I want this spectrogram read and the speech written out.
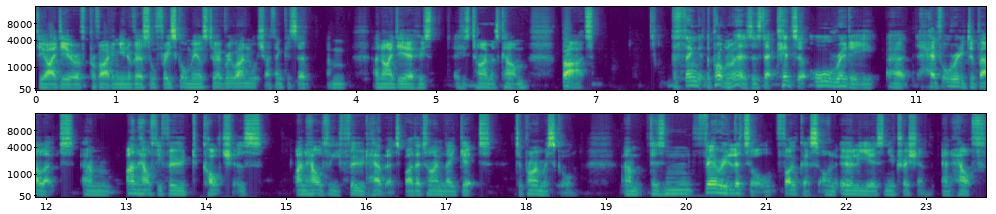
the idea of providing universal free school meals to everyone, which I think is a um, an idea whose whose time has come. But the thing, the problem is, is that kids are already uh, have already developed um, unhealthy food cultures, unhealthy food habits by the time they get to primary school. Um, there's very little focus on early years nutrition and health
